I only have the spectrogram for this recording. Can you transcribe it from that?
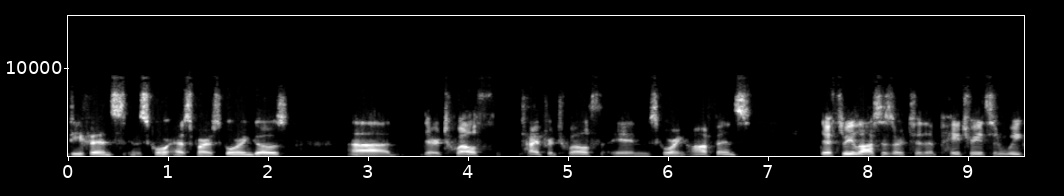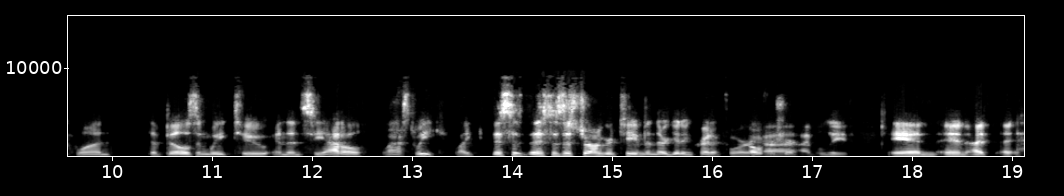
defense in score as far as scoring goes. Uh, they're twelfth, tied for twelfth in scoring offense. Their three losses are to the Patriots in week one, the Bills in week two, and then Seattle last week. Like this is this is a stronger team than they're getting credit for. Oh, for uh, sure. I believe. And and I, I,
